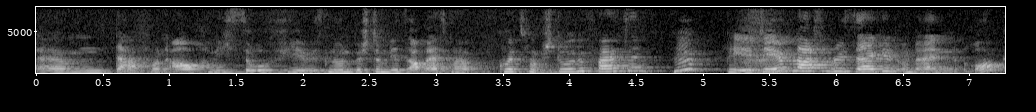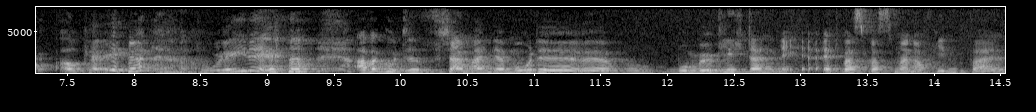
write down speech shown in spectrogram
ähm, davon auch nicht so viel wissen und bestimmt jetzt auch erstmal kurz vom Stuhl gefallen sind. Hm? PET-Flaschen recycelt und ein Rock? Okay, coole Idee. Aber gut, das ist scheinbar in der Mode äh, womöglich dann etwas, was man auf jeden Fall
